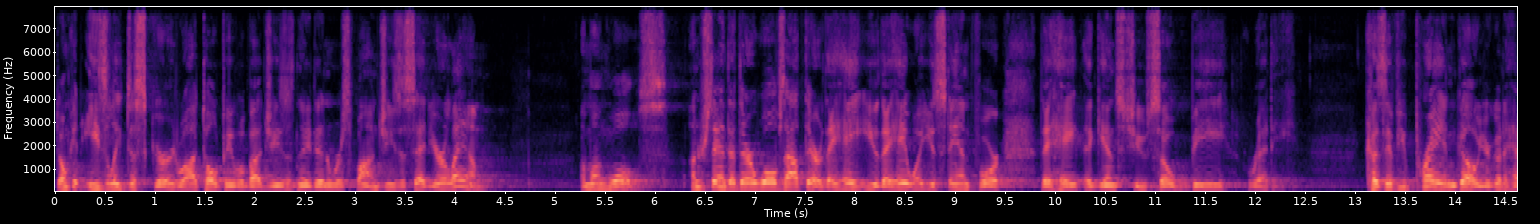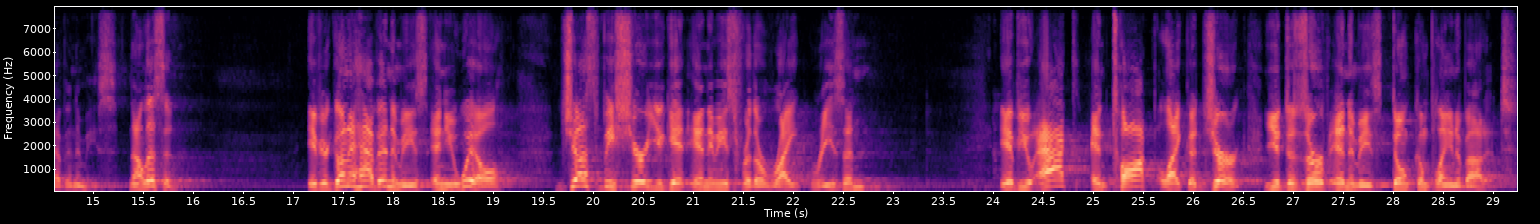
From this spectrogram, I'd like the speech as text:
Don't get easily discouraged. Well, I told people about Jesus and they didn't respond. Jesus said, You're a lamb among wolves. Understand that there are wolves out there. They hate you, they hate what you stand for, they hate against you. So be ready. Because if you pray and go, you're going to have enemies. Now, listen if you're going to have enemies, and you will, just be sure you get enemies for the right reason. If you act and talk like a jerk, you deserve enemies. Don't complain about it.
